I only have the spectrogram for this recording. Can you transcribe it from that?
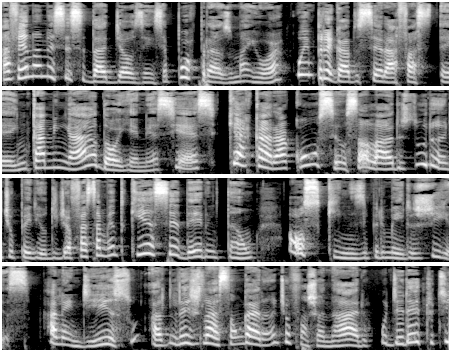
Havendo a necessidade de ausência por prazo maior, o empregado será é, encaminhado ao INSS, que arcará com os seus salários durante o período de afastamento que exceder, então, aos 15 primeiros dias. Além disso, a legislação garante ao funcionário o direito de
